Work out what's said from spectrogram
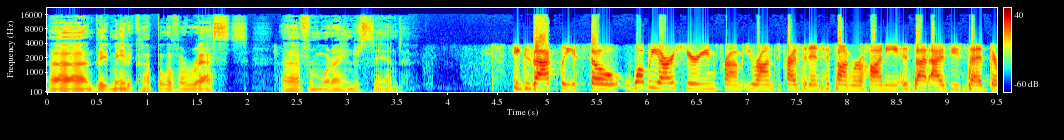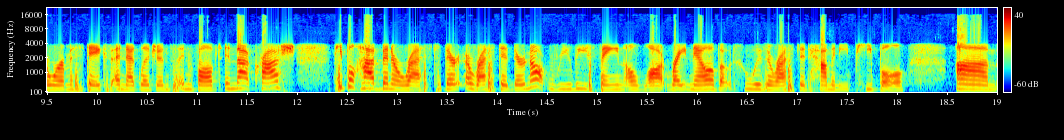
Uh, they've made a couple of arrests, uh, from what I understand. Exactly. So, what we are hearing from Iran's President Hassan Rouhani is that, as you said, there were mistakes and negligence involved in that crash. People have been arrested. They're arrested. They're not really saying a lot right now about who is arrested, how many people. Um,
